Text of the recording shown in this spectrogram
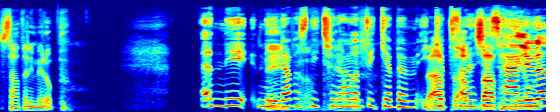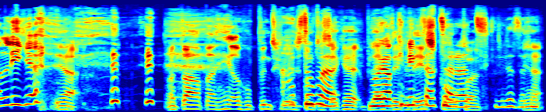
staat er niet meer op. Eh, nee, nee, Nee? dat was Oh, niet het verhaal, jammer. want ik heb, hem, ik Dat- heb Frances H. nu wel liggen. Ja. Want dat had een heel goed punt geweest Ah, doe om te maar. zeggen, Maar blijf knip dvd's dat kopen. eruit, dat Ja.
